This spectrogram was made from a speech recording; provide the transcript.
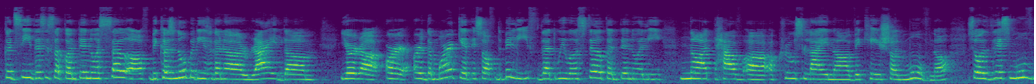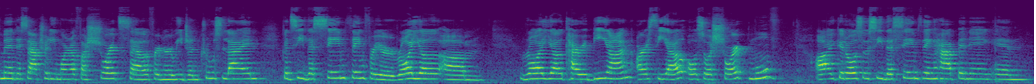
could see this is a continuous sell off because nobody's gonna ride um, your uh, or or the market is of the belief that we will still continually not have uh, a cruise line uh, vacation move no? So this movement is actually more of a short sell for Norwegian cruise line. Could see the same thing for your Royal um, Royal Caribbean RCL also a short move. Uh, you could also see the same thing happening in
